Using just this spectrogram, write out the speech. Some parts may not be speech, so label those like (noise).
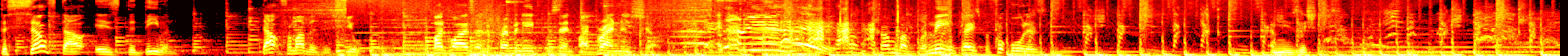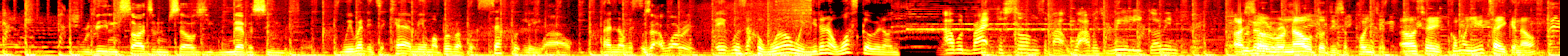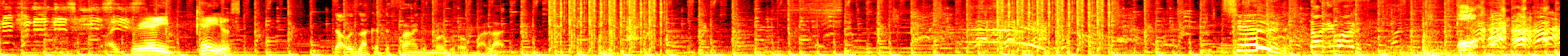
The self-doubt is the demon. Doubt from others is fuel. Budweiser and the Premier League present my brand new show. There he is, hey! Come on, a meeting place for footballers and musicians. Revealing sides of themselves you've never seen before. We went into care, me and my brother, but separately. Wow. And obviously, Was that a worry? it was like a whirlwind. You don't know what's going on. I would write the songs about what I was really going through. I saw Ronaldo disappointed. I was saying, come on, you take it now. I create chaos. That was like a defining moment of my life. Tune! 91! (laughs)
